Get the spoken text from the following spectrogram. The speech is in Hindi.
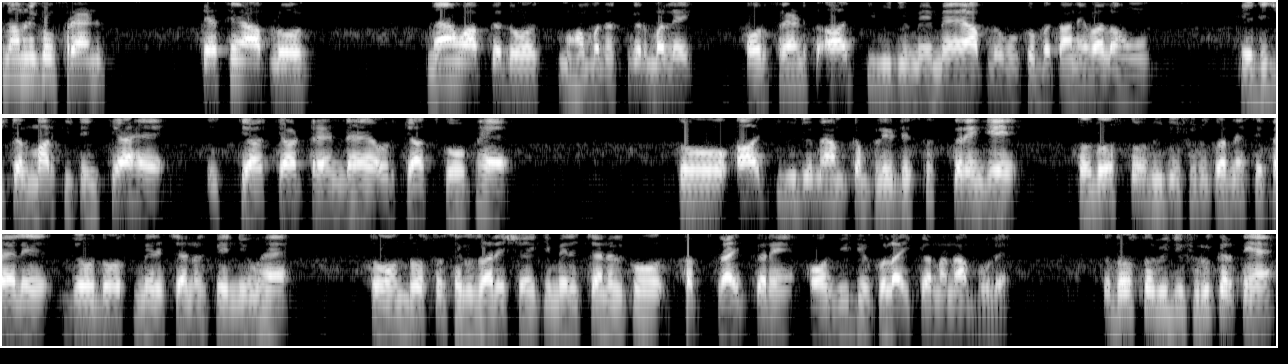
असलम फ्रेंड्स, कैसे हैं आप लोग? मैं हूँ आपका दोस्त मोहम्मद असगर मलिक और फ्रेंड्स, आज की वीडियो में मैं आप लोगों को बताने वाला हूँ कि डिजिटल मार्केटिंग क्या है, इसका क्या ट्रेंड है और क्या स्कोप है। तो आज की वीडियो में हम कंप्लीट डिस्कस करेंगे। तो दोस्तों, वीडियो शुरू करने से पहले जो दोस्त मेरे चैनल पे न्यू हैं तो उन दोस्तों से गुजारिश है कि मेरे चैनल को सब्सक्राइब करें और वीडियो को लाइक करना ना भूलें। तो दोस्तों, वीडियो शुरू करते हैं।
